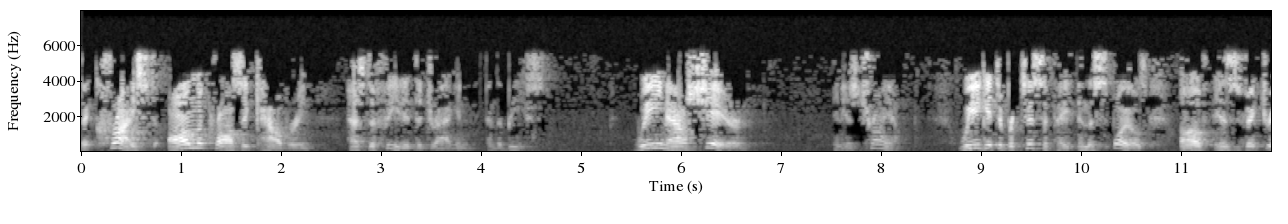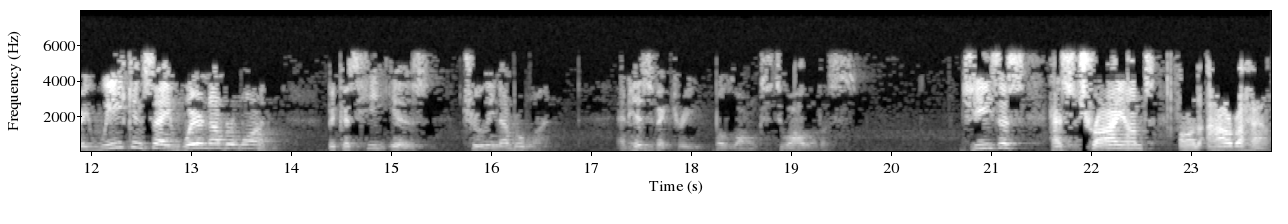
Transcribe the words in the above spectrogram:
That Christ on the cross at Calvary has defeated the dragon and the beast. We now share in his triumph. We get to participate in the spoils of his victory. We can say we're number one because he is truly number one, and his victory belongs to all of us. Jesus has triumphed on our behalf.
